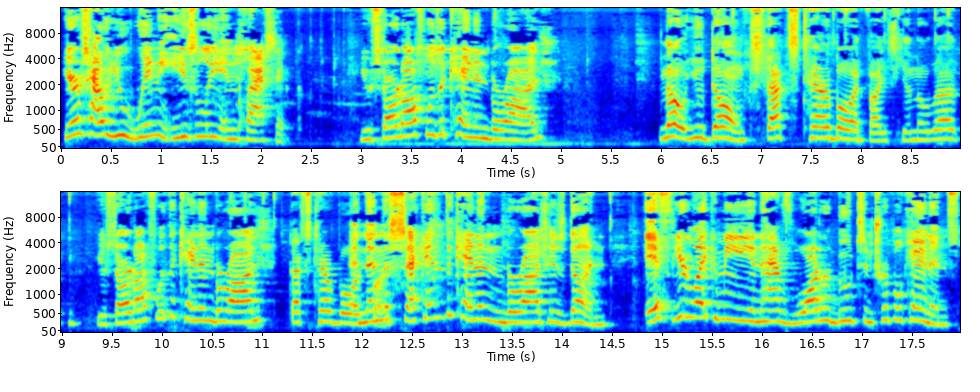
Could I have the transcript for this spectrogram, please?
Here's how you win easily in Classic. You start off with a cannon barrage. No, you don't. That's terrible advice. You know that. You start off with a cannon barrage, That's terrible and then the second the cannon barrage is done, if you're like me and have water boots and triple cannons,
